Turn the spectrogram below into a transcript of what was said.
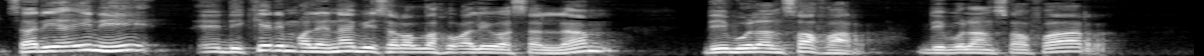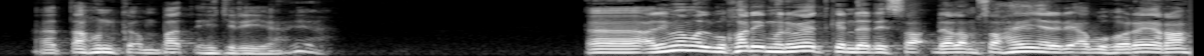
Sariyah ini eh, dikirim oleh Nabi sallallahu alaihi wasallam di bulan Safar, di bulan Safar eh, tahun keempat Hijriah ya. Uh, Al-Imam Al-Bukhari meriwayatkan dari dalam sahihnya dari Abu Hurairah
